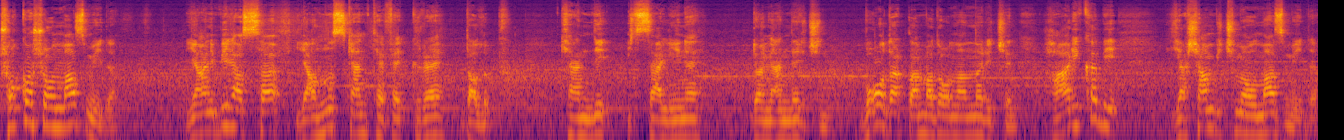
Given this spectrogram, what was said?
Çok hoş olmaz mıydı? Yani bilhassa yalnızken tefekküre dalıp kendi içselliğine dönenler için, bu odaklanmada olanlar için harika bir yaşam biçimi olmaz mıydı?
